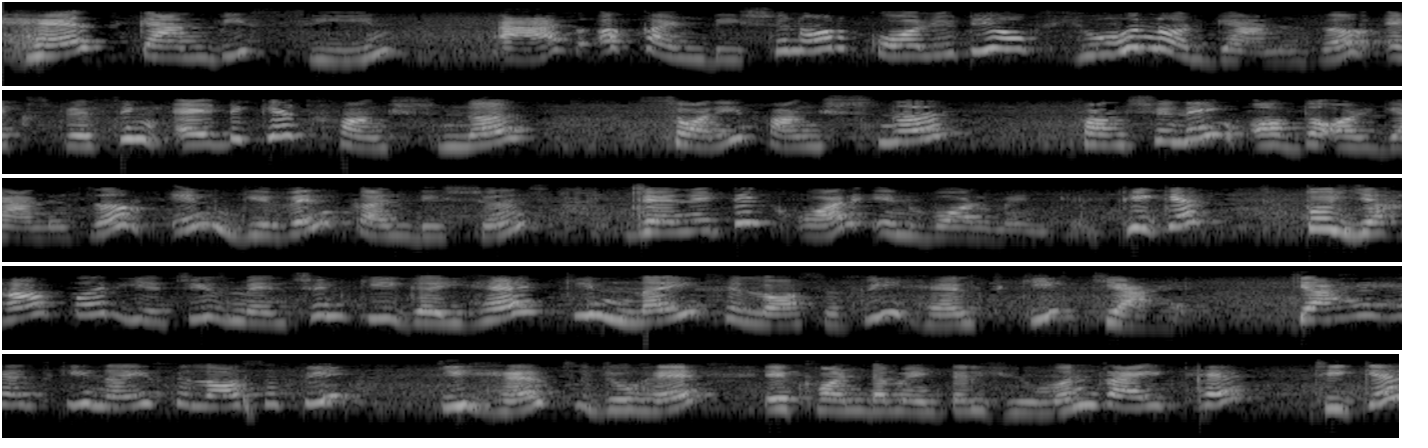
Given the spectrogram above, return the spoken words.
health can be seen condition और quality of human organism expressing adequate functional sorry functional functioning of the organism in given conditions, genetic और environmental. ठीक है? तो यहाँ पर ये चीज़ मेंशन की गई है कि नई फिलोसफी हेल्थ की क्या है? क्या है हेल्थ की नई फिलोसफी कि हेल्थ जो है एक फंडामेंटल ह्यूमन राइट है, ठीक है?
